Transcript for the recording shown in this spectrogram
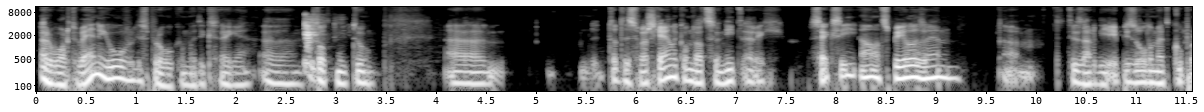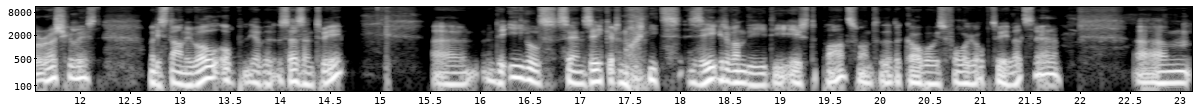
er wordt weinig over gesproken, moet ik zeggen, uh, tot nu toe. Uh, dat is waarschijnlijk omdat ze niet erg sexy aan het spelen zijn. Um, het is daar die episode met Cooper Rush geweest. Maar die staan nu wel op die hebben 6 en 2. Uh, de Eagles zijn zeker nog niet zeker van die, die eerste plaats, want de Cowboys volgen op twee wedstrijden. Um,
